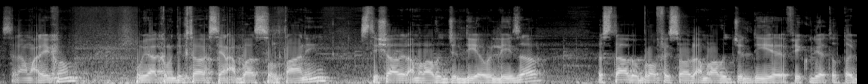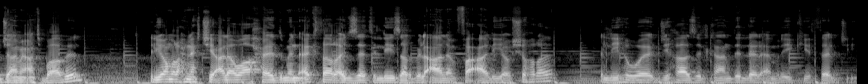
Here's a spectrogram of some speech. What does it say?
السلام عليكم. وياكم الدكتور حسين عباس السلطاني استشاري الأمراض الجلدية والليزر أستاذ وبروفيسور الأمراض الجلدية في كلية الطب جامعة بابل. اليوم راح نحكي على واحد من أكثر اجهزه الليزر بالعالم فعالية وشهرة اللي هو جهاز الكانديلا الأمريكي الثلجي.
